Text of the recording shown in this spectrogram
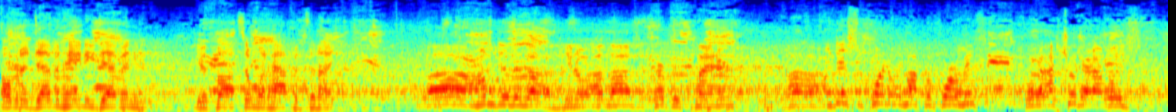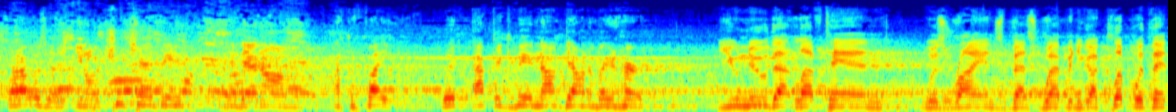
over to Devin Haney. Devin, your thoughts on what happened tonight? Uh, alhamdulillah, you know, Allah is a perfect planner. Uh, I'm disappointed with my performance, but I showed that I was that I was a you know a true champion and that um I could fight with after being knocked down and being hurt. You knew that left hand was Ryan's best weapon. You got clipped with it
